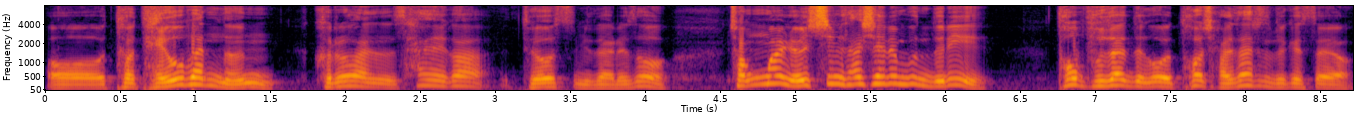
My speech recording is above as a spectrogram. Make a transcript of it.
어, 더 대우받는 그러한 사회가 되었습니다. 그래서 정말 열심히 사시는 분들이 더 부자 되고 더 잘 사셨으면 좋겠어요.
